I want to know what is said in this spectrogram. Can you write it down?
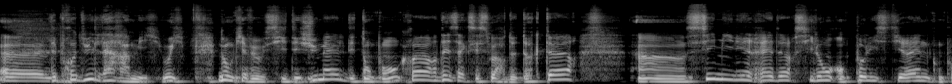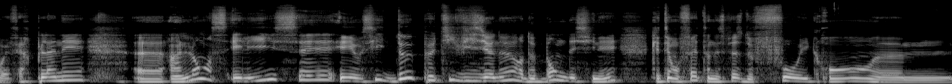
Euh, les produits Laramie, oui. Donc il y avait aussi des jumelles, des tampons encreurs, des accessoires de docteur, un simili Raider Silon en polystyrène qu'on pouvait faire planer, euh, un lance-hélice et, et aussi deux petits visionneurs de bande dessinée qui étaient en fait un espèce de faux écran. euh,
